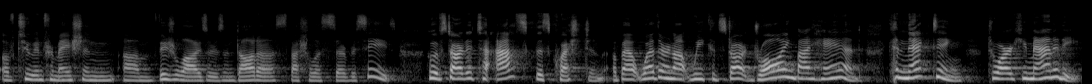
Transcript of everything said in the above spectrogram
of two information um, visualizers and data specialists overseas, who have started to ask this question about whether or not we could start drawing by hand, connecting to our humanity,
